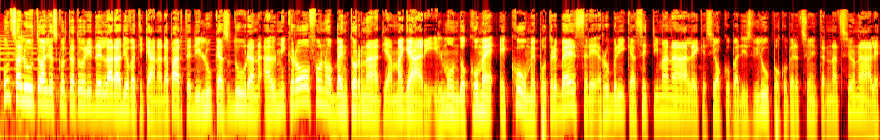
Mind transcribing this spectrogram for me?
Un saluto agli ascoltatori della Radio Vaticana da parte di Lucas Duran al microfono. Bentornati a Magari il mondo com'è e come potrebbe essere, rubrica settimanale che si occupa di sviluppo, cooperazione internazionale,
